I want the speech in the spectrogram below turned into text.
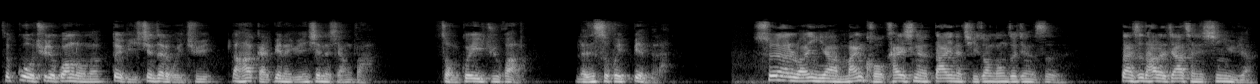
这过去的光荣呢，对比现在的委屈，让他改变了原先的想法。总归一句话了，人是会变的啦。虽然栾仪啊满口开心的答应了齐庄公这件事，但是他的家臣辛羽啊。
